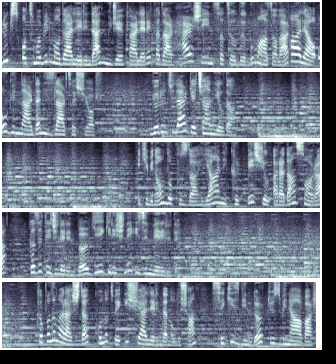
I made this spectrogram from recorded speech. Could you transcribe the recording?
Lüks otomobil modellerinden mücevherlere kadar her şeyin satıldığı bu mağazalar hala o günlerden izler taşıyor. Görüntüler geçen yıldan. 2019'da yani 45 yıl aradan sonra gazetecilerin bölgeye girişine izin verildi. Kapalı Maraş'ta konut ve iş yerlerinden oluşan 8400 bina var.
